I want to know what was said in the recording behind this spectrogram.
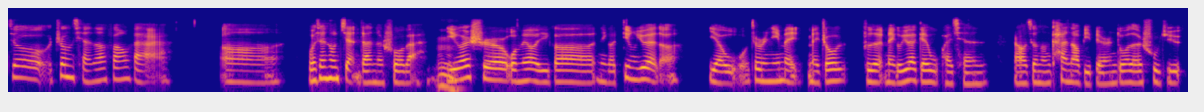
就挣钱的方法，嗯、我先从简单的说吧。嗯一个是我们有一个那个订阅的业务，就是你每每周不对每个月给五块钱，然后就能看到比别人多的数据。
